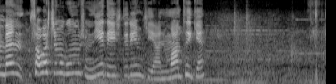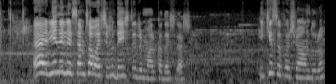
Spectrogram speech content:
Hem ben savaşçımı bulmuşum. Niye değiştireyim ki yani mantıken? Eğer yenilirsem savaşımı değiştiririm arkadaşlar. 2-0 şu an durum.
